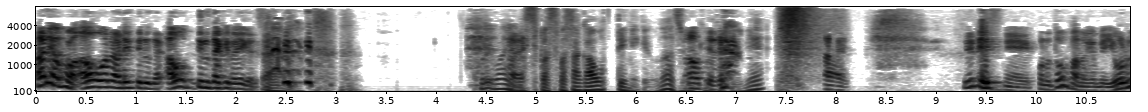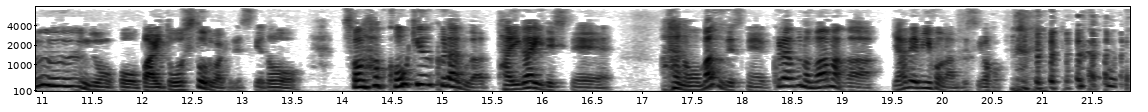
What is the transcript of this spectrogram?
あれはもう煽られてるだ、煽ってるだけの映画です。これは今、はいスパスパさんが煽ってんねんけどな、状況的にね。はい。でですね、このドンファの嫁、夜のこうバイトをしとるわけですけど、その高級クラブが大概でして、あの、まずですね、クラブのママが矢部美穂なんですよ。こ こ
